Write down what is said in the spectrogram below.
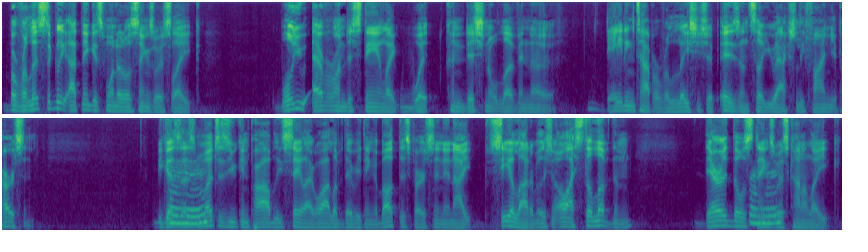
but realistically, I think it's one of those things where it's like, will you ever understand like what conditional love in a dating type of relationship is until you actually find your person? Because as mm-hmm. much as you can probably say like, "Oh, I loved everything about this person," and I see a lot of relationships, oh, I still love them. There are those things mm-hmm. where it's kind of like,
